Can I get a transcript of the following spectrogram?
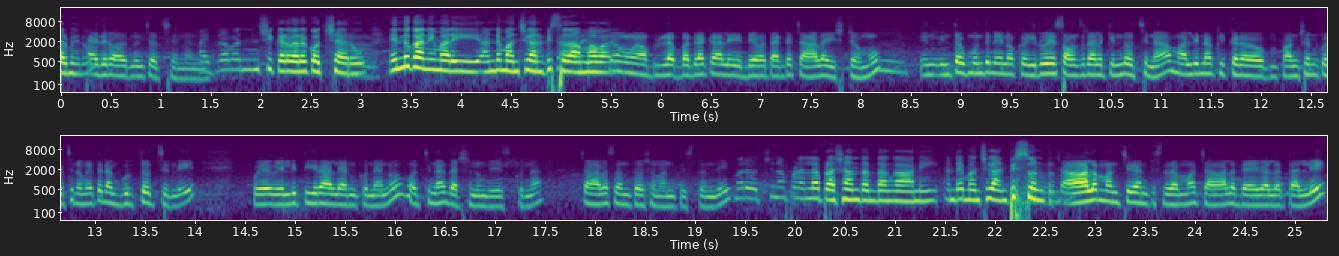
వచ్చారు మీరు? హైదరాబాద్ నుంచి వచ్చానండి. హైదరాబాద్ నుంచి ఇక్కడ వరకు వచ్చారు. ఎందుకని మరి? అంటే మంచిగా అనిపిస్తుంది అమ్మవారు? ఇష్టం, భద్రకాళి దేవత అంటే చాలా ఇష్టము. ఇన్- ఇంతకు ముందు నేను ఒక ఇరవై సంవత్సరాల కింద వచ్చిన మళ్ళీ నాకు ఇక్కడ ఫంక్షన్కి వచ్చినమైతే నాకు గుర్తొచ్చింది. పోయి- వెళ్ళి తీరాలి అనుకున్నాను వచ్చిన దర్శనం చేసుకున్నా. చాలా సంతోషం అనిపిస్తుంది. మరి వచ్చినప్పుడల్లా ప్రశాంతంగా అని అంటే మంచిగా అనిపిస్తుంటుంది. చాలా మంచిగా అనిపిస్తుంది అమ్మ చాలా దయగల తల్లి.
